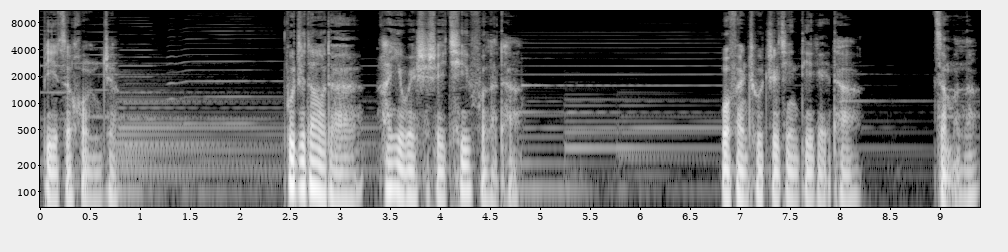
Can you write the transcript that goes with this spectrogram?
鼻子红着，不知道的还以为是谁欺负了她。我翻出纸巾递给她，怎么了？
